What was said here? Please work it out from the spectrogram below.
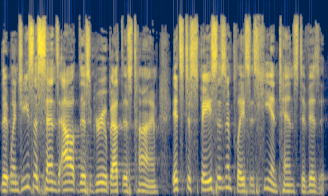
that when Jesus sends out this group at this time, it's to spaces and places He intends to visit.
